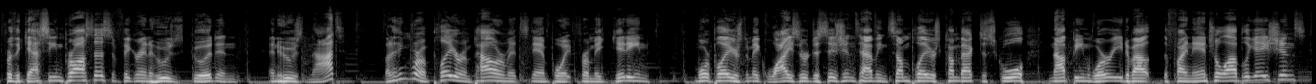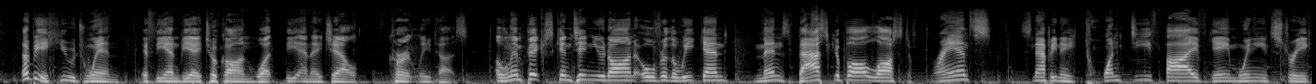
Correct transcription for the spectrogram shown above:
for the guessing process of figuring out who's good and, and who's not. But I think from a player empowerment standpoint, from a getting more players to make wiser decisions, having some players come back to school, not being worried about the financial obligations, that'd be a huge win if the NBA took on what the NHL currently does. Olympics continued on over the weekend. Men's basketball lost to France, snapping a 25 game winning streak.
